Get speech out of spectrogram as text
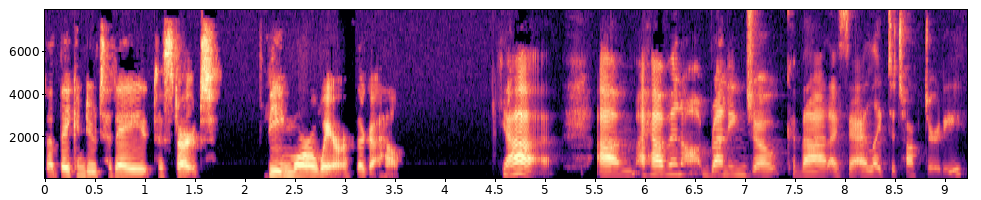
that they can do today to start being more aware of their gut health? Yeah. Um, I have a running joke that I say I like to talk dirty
